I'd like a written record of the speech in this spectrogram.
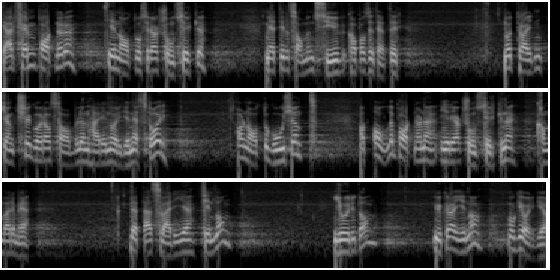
Det er fem partnere i Natos reaksjonsstyrke med til sammen syv kapasiteter. Når Trident Juncture går av stabelen her i Norge neste år, har Nato godkjent at alle partnerne i reaksjonsstyrkene kan være med. Dette er Sverige, Finland, Jordan, Ukraina og Georgia.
